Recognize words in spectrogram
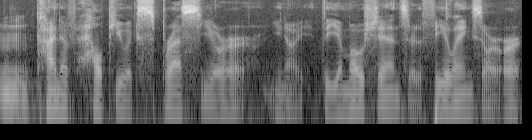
mm. kind of help you express your you know the emotions or the feelings or, or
